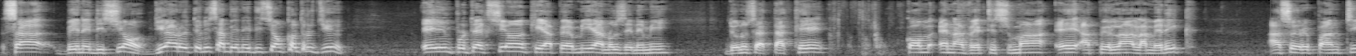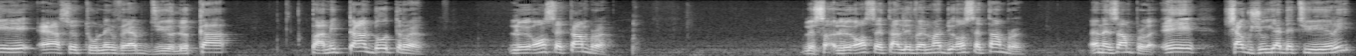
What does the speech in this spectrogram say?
sa bénédiction. Dieu a retenu sa bénédiction contre Dieu. Et une protection qui a permis à nos ennemis de nous attaquer comme un avertissement et appelant l'Amérique à se repentir et à se tourner vers Dieu. Le cas, parmi tant d'autres, le 11 septembre, le, le 11 septembre, l'événement du 11 septembre, un exemple. Et chaque jour, il y a des tueries,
